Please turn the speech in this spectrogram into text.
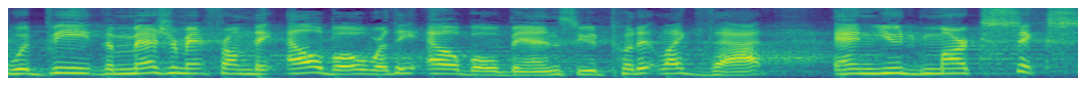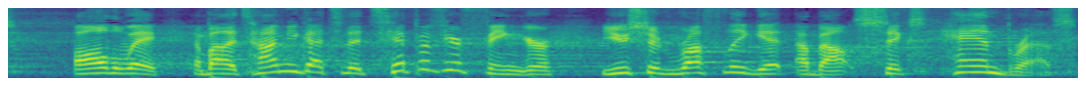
would be the measurement from the elbow, where the elbow bends. You'd put it like that, and you'd mark six all the way. And by the time you got to the tip of your finger, you should roughly get about six handbreadths.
